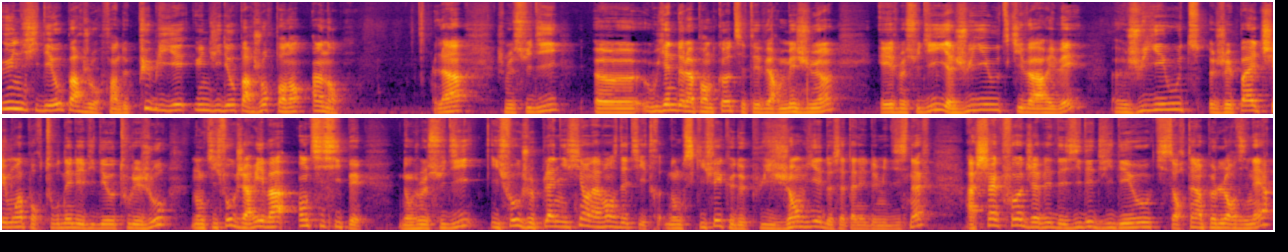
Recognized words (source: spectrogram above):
une vidéo par jour, enfin de publier une vidéo par jour pendant un an. Là, je me suis dit, euh, week-end de la Pentecôte, c'était vers mai-juin. Et je me suis dit, il y a juillet-août qui va arriver. Euh, juillet-août, je vais pas être chez moi pour tourner les vidéos tous les jours. Donc il faut que j'arrive à anticiper. Donc je me suis dit, il faut que je planifie en avance des titres. Donc ce qui fait que depuis janvier de cette année 2019, à chaque fois que j'avais des idées de vidéos qui sortaient un peu de l'ordinaire,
